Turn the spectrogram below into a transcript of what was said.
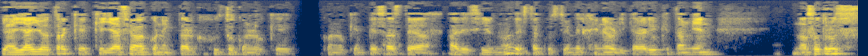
y ahí hay otra que, que ya se va a conectar justo con lo que con lo que empezaste a, a decir, ¿no? De esta cuestión del género literario que también nosotros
